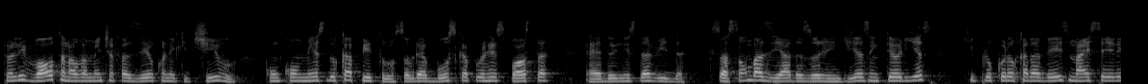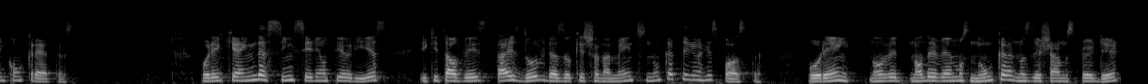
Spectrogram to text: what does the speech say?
Então ele volta novamente a fazer o conectivo com o começo do capítulo sobre a busca por resposta é, do início da vida, que só são baseadas hoje em dia em teorias que procuram cada vez mais serem concretas. Porém que ainda assim seriam teorias e que talvez tais dúvidas ou questionamentos nunca teriam resposta. Porém, não, não devemos nunca nos deixarmos perder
